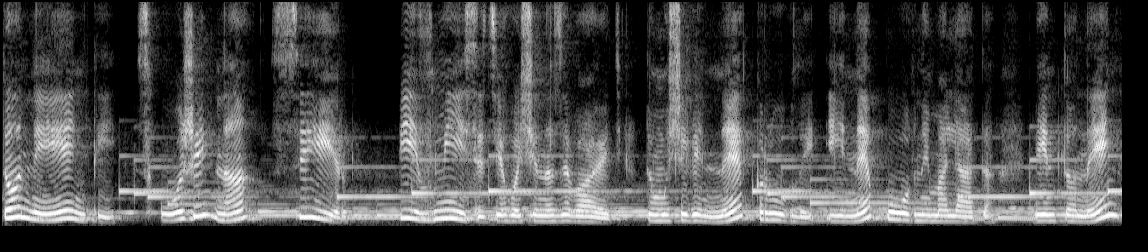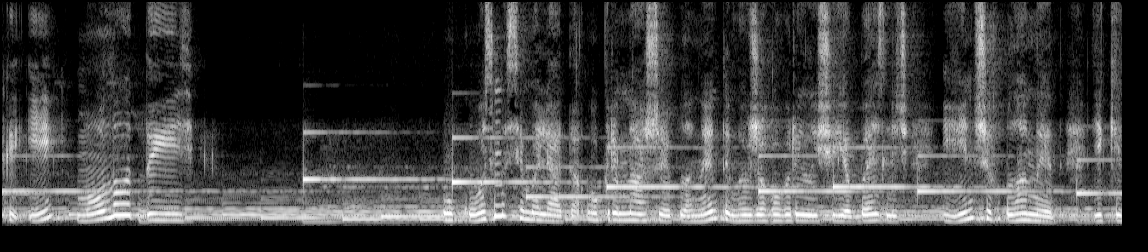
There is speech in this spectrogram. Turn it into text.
Тоненький, схожий на сир. Півмісяць його ще називають, тому що він не круглий і не повний малята. Він тоненький і молодий. У космосі малята, окрім нашої планети, ми вже говорили, що є безліч інших планет, які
